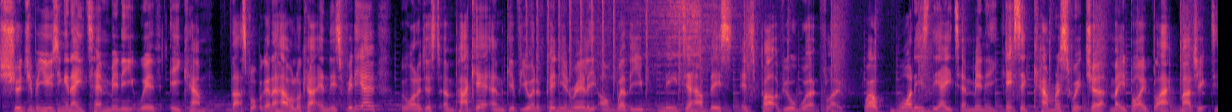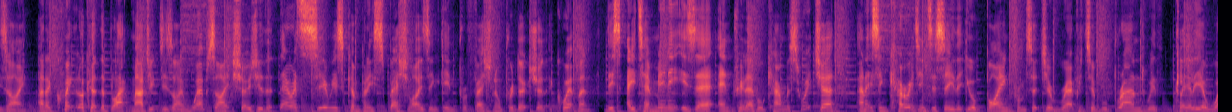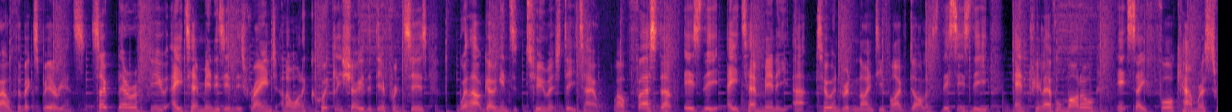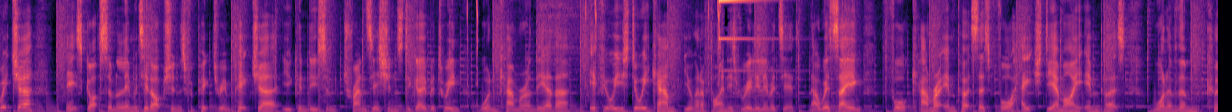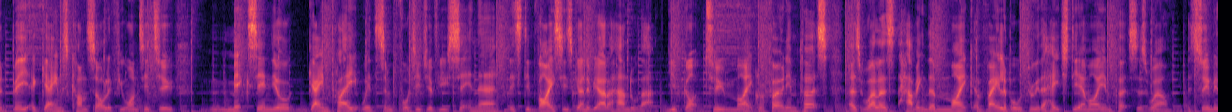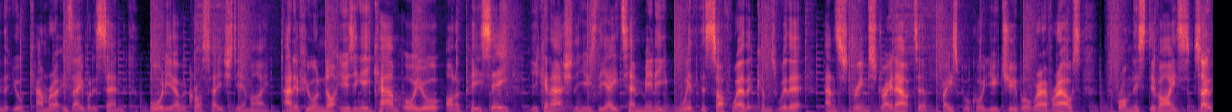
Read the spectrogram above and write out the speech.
should you be using an ATEM Mini with Ecamm? That's what we're going to have a look at in this video. We want to just unpack it and give you an opinion really on whether you need to have this as part of your workflow. Well, what is the ATEM Mini? It's a camera switcher made by Blackmagic Design. And a quick look at the Blackmagic Design website shows you that they're a serious company specializing in professional production equipment. This ATEM Mini is their entry-level camera switcher, and it's encouraging to see that you're buying from such a reputable brand with clearly a wealth of experience. So there are a few ATEM Minis in this range, and I want to quickly show you the differences without going into too much detail. Well, first up is the ATEM Mini at $295. This is the entry level model. It's a four camera switcher. It's got some limited options for picture in picture. You can do some transitions to go between one camera and the other. If you're used to Ecamm, you're going to find this really limited. Now we're saying four camera inputs. There's four HDMI inputs. One of them could be a games console if you wanted to mix in your gameplay with some footage of you sitting there. This device is going to be able to handle that. You've got two microphone inputs as well as having the mic available through the HDMI inputs as well, assuming that your camera is able to send audio across HDMI. And if you're not using Ecamm or you're on a PC, you can actually use the ATEM Mini with the software that comes with it and stream straight out to Facebook or YouTube or wherever else from this device. So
